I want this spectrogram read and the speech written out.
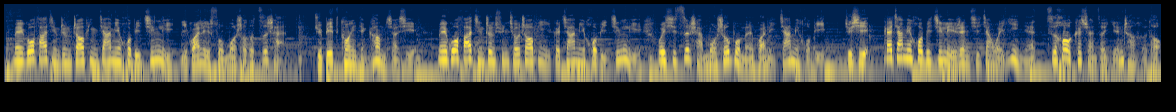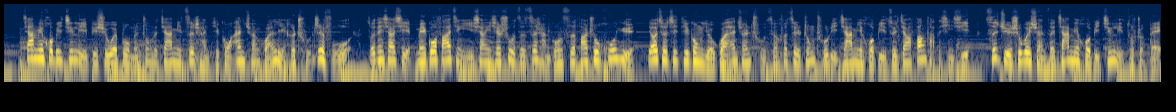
美国法警正招聘加密货币经理，以管理所没收的资产。据 Bitcoin 点 com 消息，美国法警正寻求招聘一个加密货币经理，为其资产没收部门管理加密货币。据悉，该加密货币经理任期将为一年，此后可选择延长合同。加密货币经理必须为部门中的加密资产提供安全管理和处置服务。昨天消息，美国法警已向一些数字资产公司发出呼吁，要求其提供有关安全储存和最终处理加密货币最佳方法的信息。此举是为选择加密货币经理做准备。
